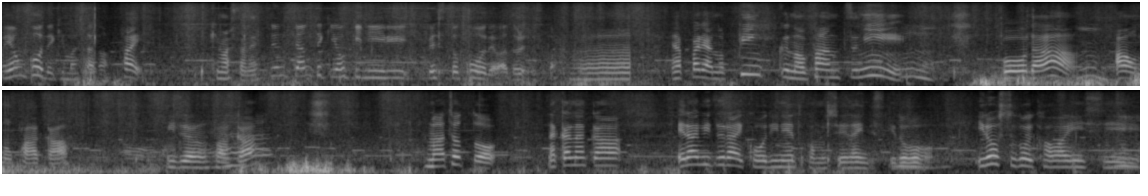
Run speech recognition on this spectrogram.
4コーデ来ましたが。はい。来ましたね。純ちゃん的お気に入りベストコーデはどれですか？うーん。やっぱりあのピンクのパンツにうボーダー、うん。青のパーカー水色のパーカー。まあちょっとなかなか選びづらいコーディネートかもしれないんですけど、色すごい可愛いし、うんうん。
